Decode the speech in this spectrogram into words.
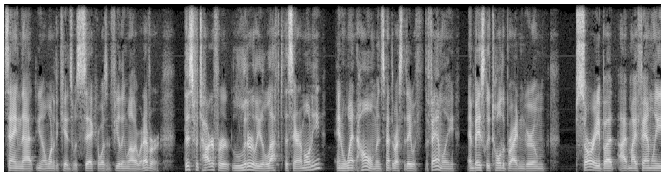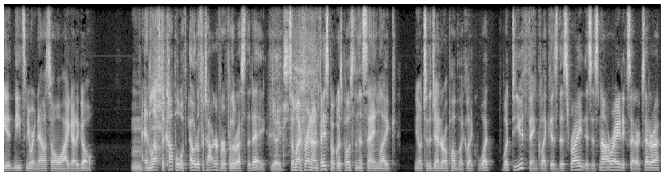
saying that you know one of the kids was sick or wasn't feeling well or whatever. This photographer literally left the ceremony and went home and spent the rest of the day with the family and basically told the bride and groom, "Sorry, but I, my family needs me right now, so I got to go." Mm. and left the couple without a photographer for the rest of the day. Yikes. So my friend on Facebook was posting this saying like, you know, to the general public, like, what what do you think? Like, is this right? Is this not right? Et cetera, et cetera.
